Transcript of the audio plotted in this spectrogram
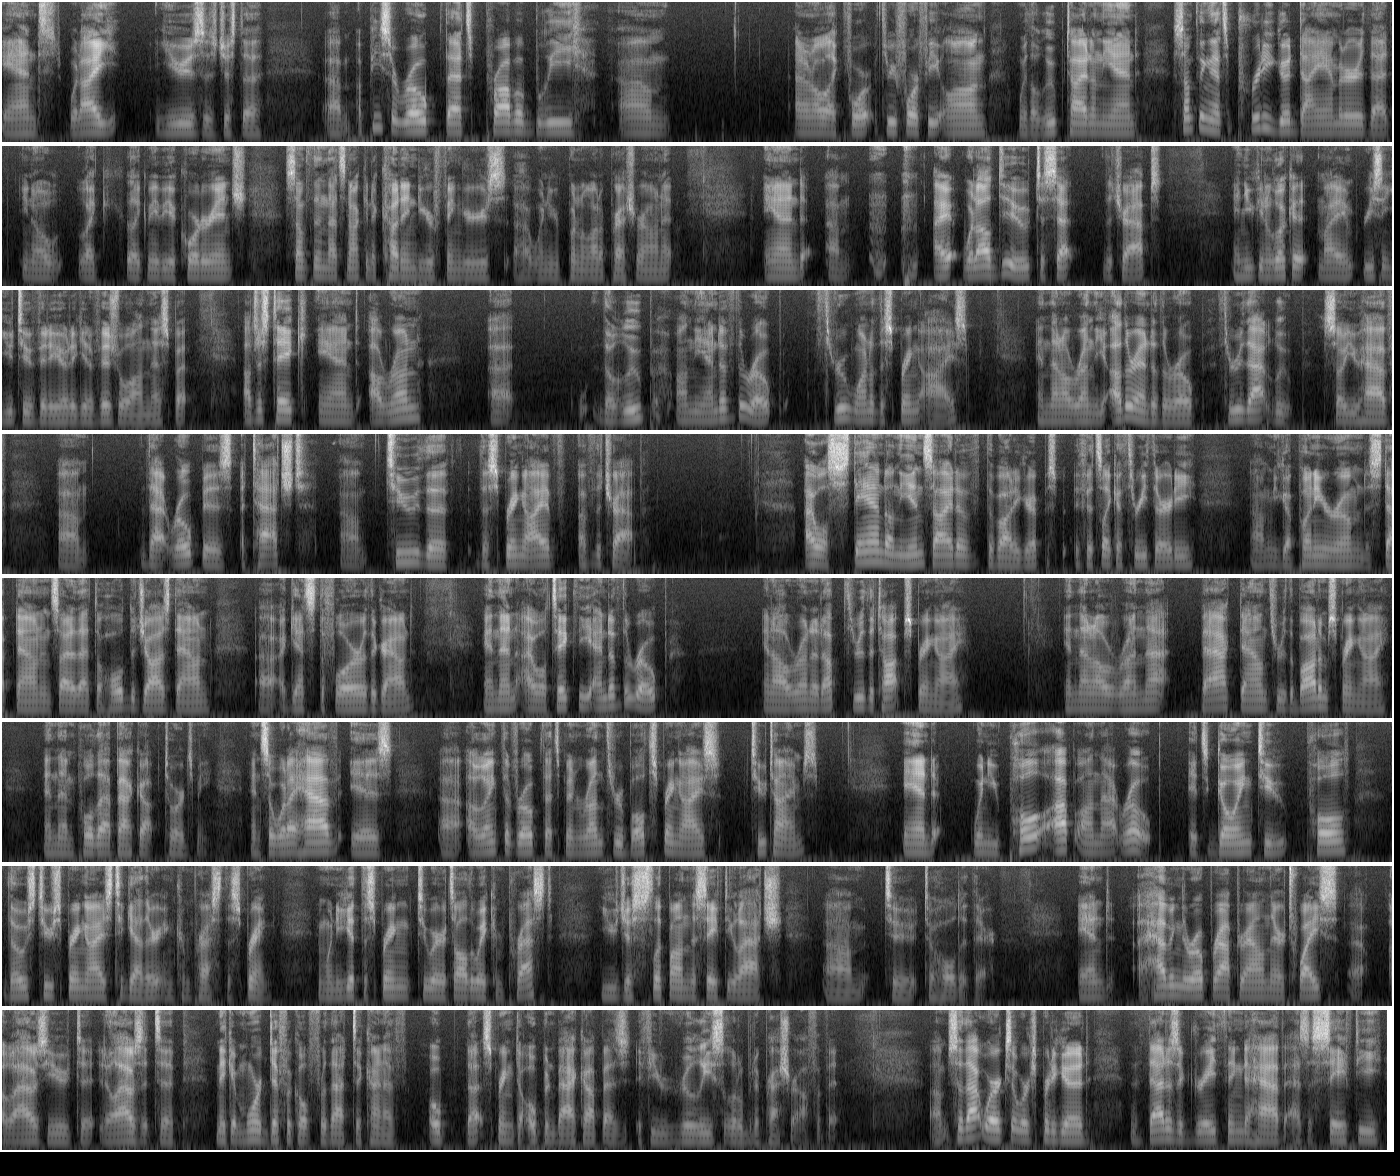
And what I use is just a, um, a piece of rope that's probably, um, I don't know, like four, three, four feet long with a loop tied on the end. Something that's a pretty good diameter that, you know, like like maybe a quarter inch something that's not going to cut into your fingers uh, when you're putting a lot of pressure on it. And um, I, what I'll do to set the traps, and you can look at my recent YouTube video to get a visual on this, but I'll just take and I'll run uh, the loop on the end of the rope through one of the spring eyes, and then I'll run the other end of the rope through that loop. So you have um, that rope is attached um, to the, the spring eye of, of the trap. I will stand on the inside of the body grip. If it's like a 330, um, you got plenty of room to step down inside of that to hold the jaws down uh, against the floor or the ground. And then I will take the end of the rope and I'll run it up through the top spring eye. And then I'll run that back down through the bottom spring eye and then pull that back up towards me. And so what I have is uh, a length of rope that's been run through both spring eyes two times. And when you pull up on that rope, it's going to pull those two spring eyes together and compress the spring. And when you get the spring to where it's all the way compressed, you just slip on the safety latch um, to, to hold it there. And having the rope wrapped around there twice uh, allows you to it allows it to make it more difficult for that to kind of op- that spring to open back up as if you release a little bit of pressure off of it. Um, so that works. It works pretty good. That is a great thing to have as a safety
